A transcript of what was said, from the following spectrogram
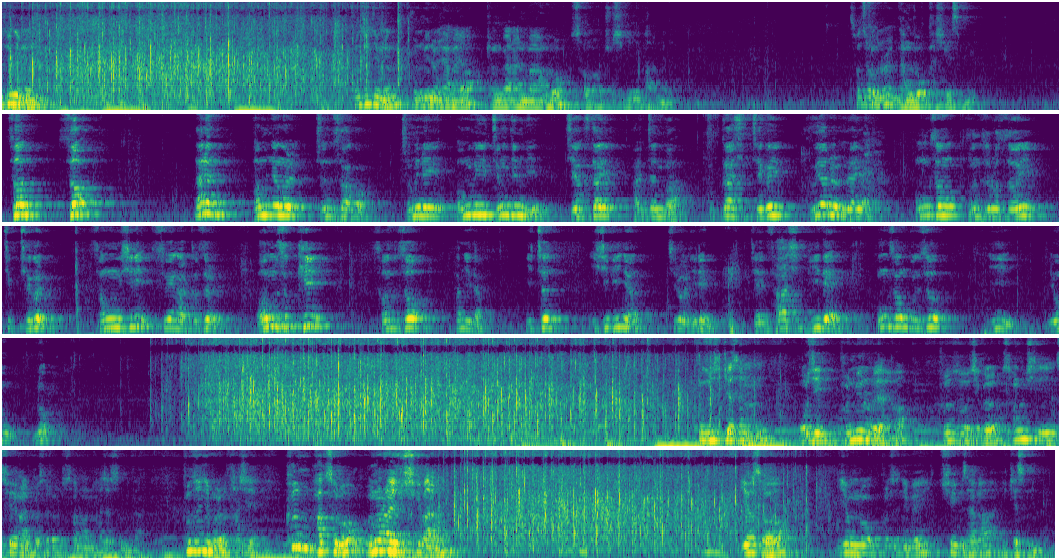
군수님은 군수님은 군민을 향하여 경건한 마음으로 서 주시기 바랍니다. 선서문을 낭독하시겠습니다. 선서 나는 법령을 준수하고 주민의 복리 증진 및 지역사회 발전과 국가 시책의 구현을 위하여 홍성 군수로서의 직책을 성실히 수행할 것을 엄숙히 선서합니다. 2022년 7월 1일 제42대 홍성군수 이용록 군수님께서는 오직 군민을 위하여 군수직을 성실히 수행할 것을 선언하셨습니다. 군수님을 다시 큰 박수로 응원하여 주시기 바랍니다. 이어서 이용록 군수님의 취임사가 있겠습니다.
